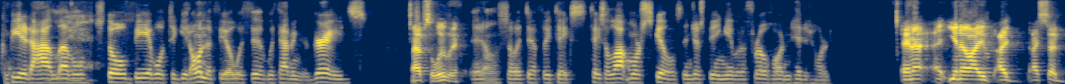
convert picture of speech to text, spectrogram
compete at a high level still be able to get on the field with it with having your grades. Absolutely. You know so it definitely takes takes a lot more skills than just being able to throw hard and hit it hard and I, you know, I, I, I said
